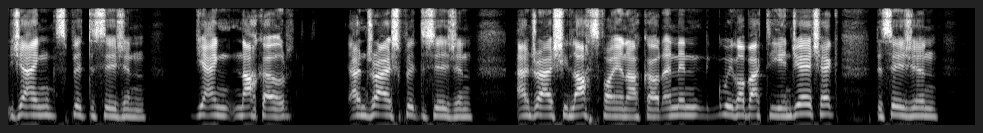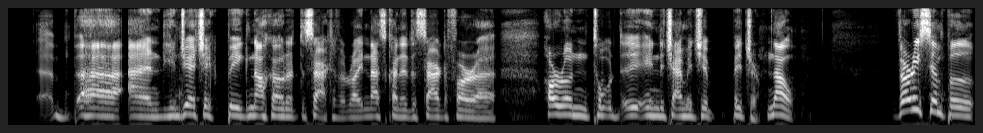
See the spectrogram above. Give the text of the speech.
Zhang split decision, Zhang knockout, Andrade split decision. Andrade she lost via knockout, and then we go back to Jędrzejczyk decision. Uh, uh, and Jędrzejczyk big knockout at the start of it, right? And that's kind of the start of her uh, her run to, in the championship picture. Now, very simple.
